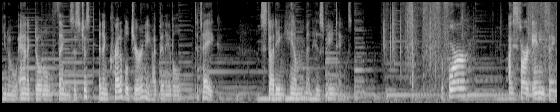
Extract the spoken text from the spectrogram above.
you know, anecdotal things. It's just an incredible journey I've been able to take, studying him and his paintings. Before I start anything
